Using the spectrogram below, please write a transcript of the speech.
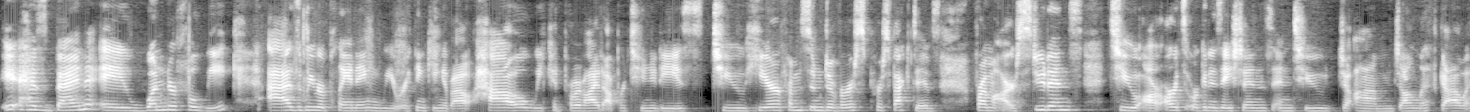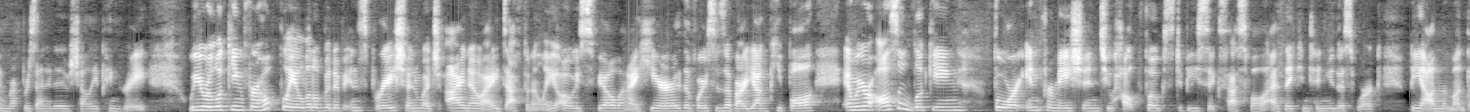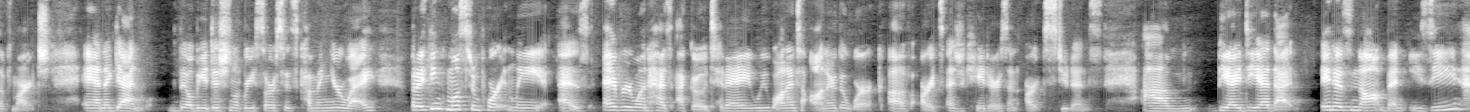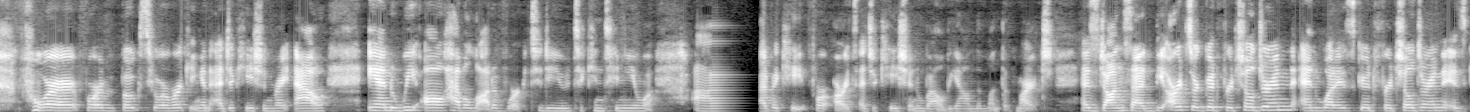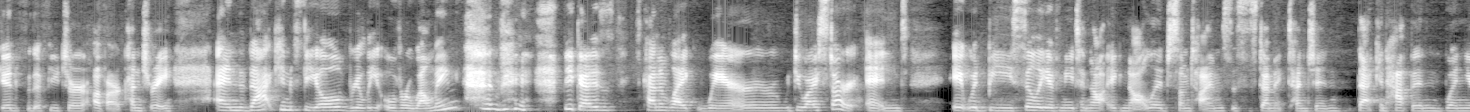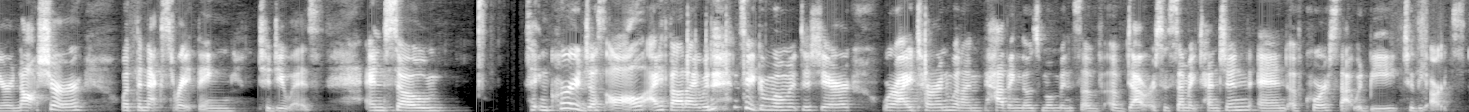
It has been a wonderful week. As we were planning, we were thinking about how we could provide opportunities to hear from some diverse perspectives from our students to our arts organizations and to um, John Lithgow and Representative Chellie Pingree. We were looking for hopefully a little bit of inspiration, which I know I definitely always feel when I hear the voices of our young people. And we were also looking for information to help folks to be successful as they continue this work beyond the month of March. And again, there'll be additional resources coming your way. But I think most importantly, as everyone has echoed today, we wanted to honor the work of arts educators and art students. Um, the idea that it has not been easy for for folks who are working in education right now and we all have a lot of work to do to continue uh, advocate for arts education well beyond the month of March. As John said, the arts are good for children, and what is good for children is good for the future of our country. And that can feel really overwhelming because it's kind of like, where do I start? And it would be silly of me to not acknowledge sometimes the systemic tension that can happen when you're not sure what the next right thing to do is. And so to encourage us all, I thought I would take a moment to share where I turn when I'm having those moments of, of doubt or systemic tension. And of course, that would be to the arts.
